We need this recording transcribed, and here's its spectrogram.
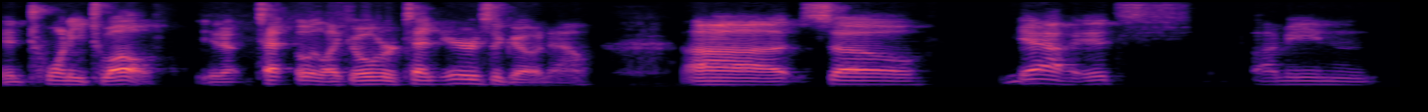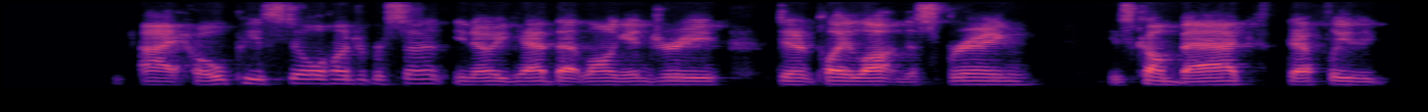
in 2012, you know, ten, like over 10 years ago now. Uh, so yeah, it's, I mean, I hope he's still 100%. You know, he had that long injury, didn't play a lot in the spring. He's come back, definitely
